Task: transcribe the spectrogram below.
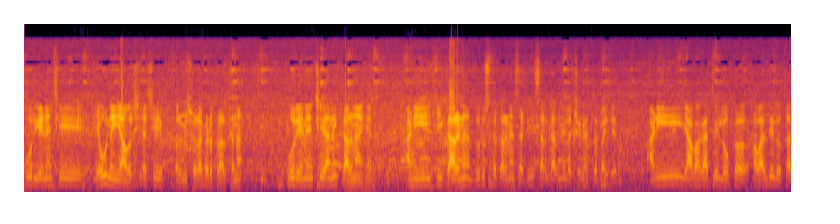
पूर येण्याची येऊ नये यावर्षी अशी परमेश्वराकडे प्रार्थना. पूर येण्याची अनेक कारणं आहेत. आणि ही कारणं दुरुस्त करण्यासाठी सरकारने लक्ष घातलं पाहिजे. आणि या भागातले लोक हवालदिल होतात.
